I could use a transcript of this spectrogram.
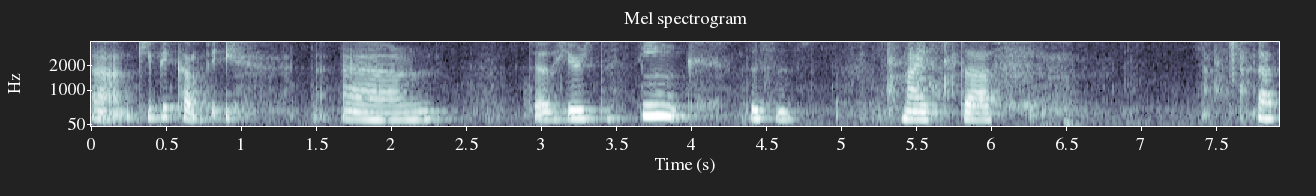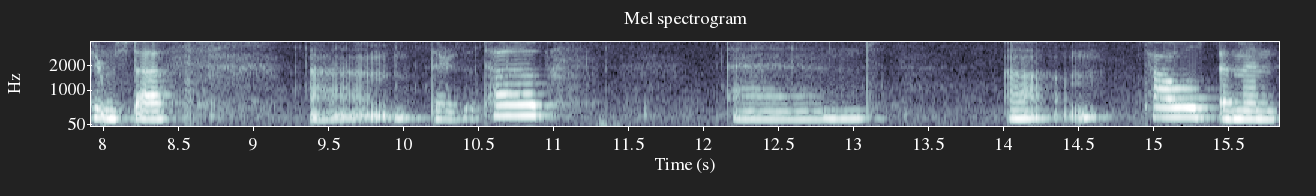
Um, keep it comfy. Um, so here's the sink. This is my stuff, bathroom stuff. Um, there's a tub and um, towels and then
